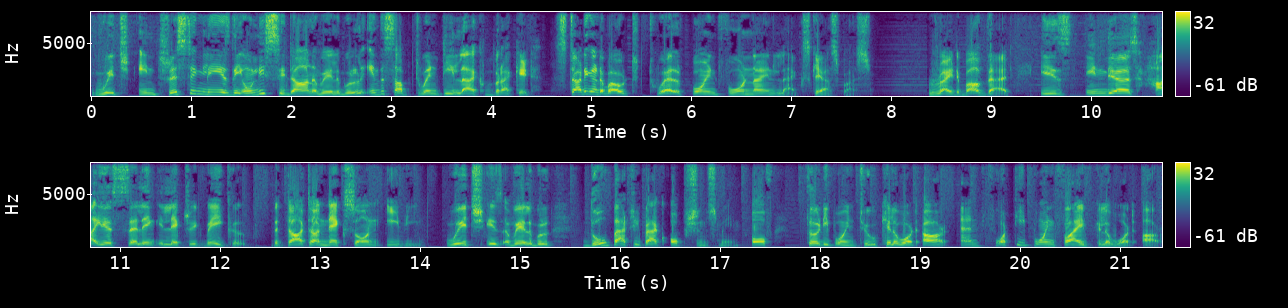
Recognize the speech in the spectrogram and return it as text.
which interestingly is the only sedan available in the sub 20 lakh bracket, starting at about 12.49 lakhs ke. Right above that is India's highest selling electric vehicle, the Tata Nexon EV, which is available though battery pack options may of 30.2 kilowatt hour and 40.5 kilowatt hour.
